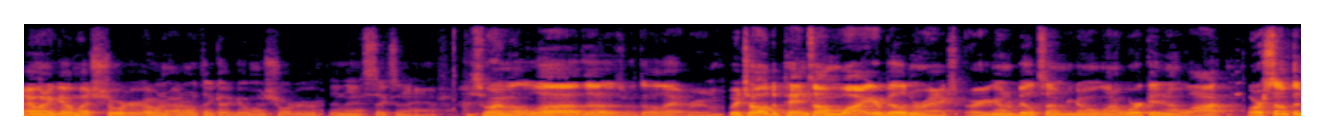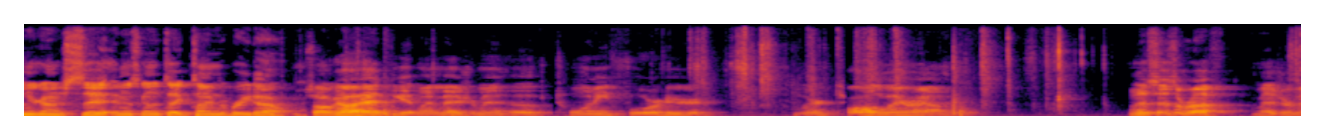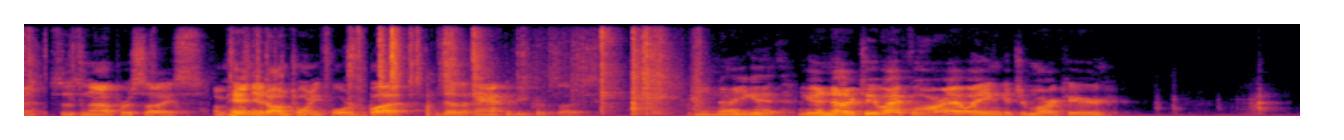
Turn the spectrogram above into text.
I wouldn't go much shorter. I, I don't think I'd go much shorter than that six and a half. That's why I'm gonna love those with all that room. Which all depends on why you're building racks. Are you gonna build something you're gonna wanna work in a lot? Or something you're gonna sit and it's gonna take time to breed out? So I'll go ahead and get my measurement of 24 here. Marked all the way around. This is a rough measurement. This is not precise. I'm hitting it on 24, but it doesn't have to be precise. And now you get you get another two by four. That way you can get your mark here.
